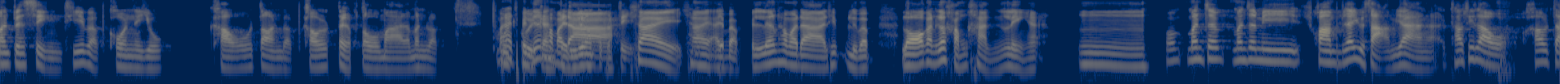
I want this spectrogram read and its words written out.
มันเป็นสิ่งที่แบบคนในยุคเขาตอนแบบเขาเติบโตมาแล้วมันแบบพูมันอาดจจะเป็นคุยเรื่องกันธรรมเป็นดาเรื่องปกติใช่ใช่อืมอาจจะแบบเป็นเรื่องธรรมดาที่หรือแบบล้อกันก็ขำขันอะไรอย่างเงี้ยอืมเพราะมันจะมันจะมีความเป็นไปได้อยู่สามอย่างอะเท่าที่เราเข้าใจ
